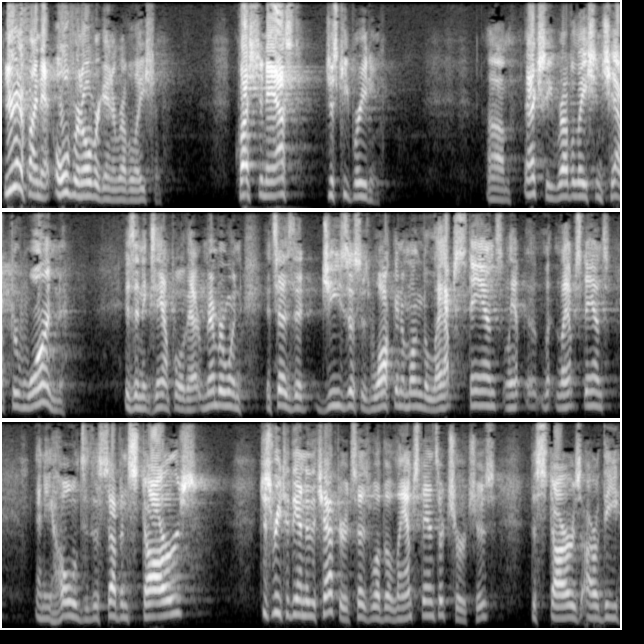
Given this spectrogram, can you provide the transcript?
You're going to find that over and over again in Revelation. Question asked, just keep reading. Um, actually, Revelation chapter 1 is an example of that. Remember when it says that Jesus is walking among the lampstands, lamp, uh, lampstands, and he holds the seven stars? Just read to the end of the chapter. It says, well, the lampstands are churches, the stars are the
